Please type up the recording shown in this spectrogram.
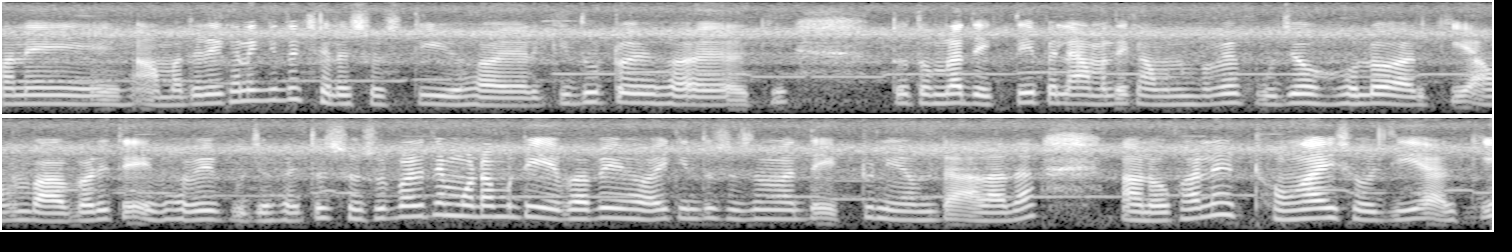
মানে আমাদের এখানে কিন্তু ছেলে ষষ্ঠী হয় আর কি, দুটোই হয় আর কি তো তোমরা দেখতেই পেলে আমাদের কেমনভাবে পুজো হলো আর কি। আমার বাবার বাড়িতে এভাবেই পুজো হয়। তো শ্বশুর বাড়িতে মোটামুটি এভাবেই হয়, কিন্তু শ্বশুর বাড়িতে একটু নিয়মটা আলাদা। কারণ ওখানে ঠোঙায় সজিয়ে আর কি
